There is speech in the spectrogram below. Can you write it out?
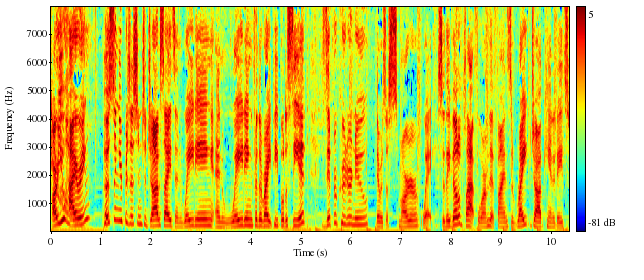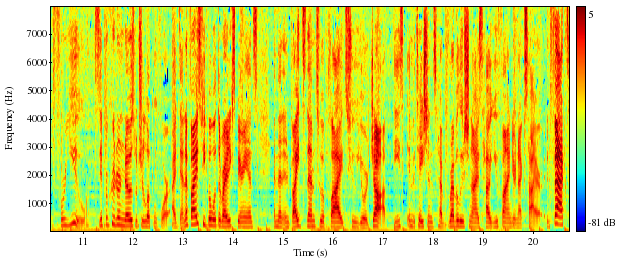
Are you hiring? Posting your position to job sites and waiting and waiting for the right people to see it? ZipRecruiter knew there was a smarter way. So they built a platform that finds the right job candidates for you. ZipRecruiter knows what you're looking for, identifies people with the right experience, and then invites them to apply to your job. These invitations have revolutionized how you find your next hire. In fact,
